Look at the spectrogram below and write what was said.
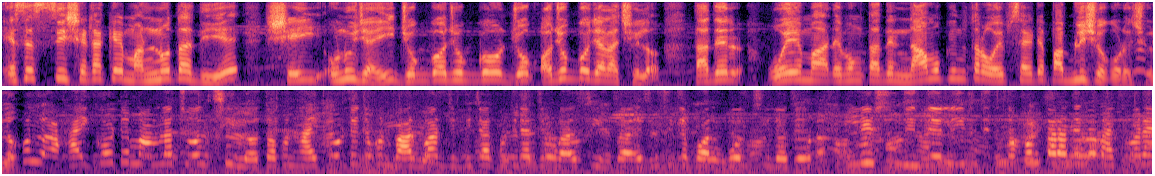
এসএসসি সেটাকে মান্যতা দিয়ে সেই অনুযায়ী যোগ্য অযোগ্য যোগ অযোগ্য যারা ছিল তাদের ওএমআর এবং তাদের নামও কিন্তু তারা ওয়েবসাইটে পাবলিশও করেছিল। হাইকোর্টে মামলা চলছিল তখন হাইকোর্টে যখন বারবার যে বিচারপতিরা যে এসএসসি কে বল- বলছিল যে লিস্ট দিতে লিস্ট তখন তারা দেখলাম একেবারে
